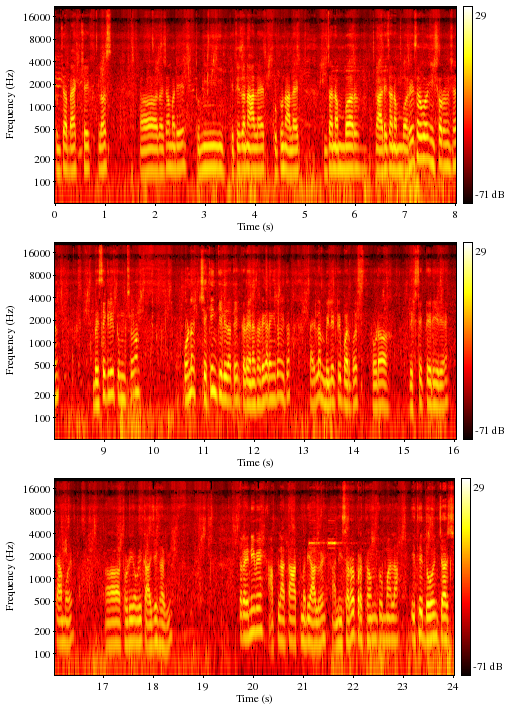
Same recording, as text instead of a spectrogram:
तुमच्या बॅग चेक प्लस त्याच्यामध्ये तुम्ही किती जण आला आहेत कुठून आला आहेत तुमचा नंबर गाडीचा नंबर हे सर्व इन्फॉर्मेशन बेसिकली तुमचं पूर्ण चेकिंग केली जाते इकडे येण्यासाठी. कारण की तो इथं साईडला मिलिटरी पर्पज थोडं रिस्ट्रिक्टेड एरिया आहे. त्यामुळे थोडी एवढी काळजी घ्यावी. तर एनिवे आपलं आता आतमध्ये आलो आहे आणि सर्वप्रथम तुम्हाला इथे दोन चर्च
